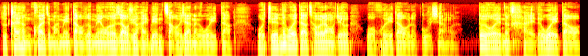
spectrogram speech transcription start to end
不是开很快，怎么还没到？我说没有，我要绕去海边找一下那个味道。我觉得那个味道才会让我就我回到我的故乡了。对我也那个海的味道，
